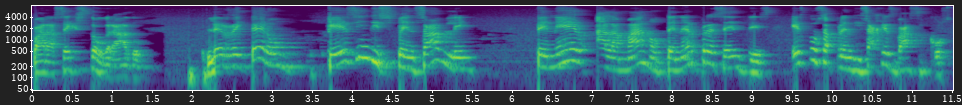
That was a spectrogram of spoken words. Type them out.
para sexto grado. Les reitero que es indispensable tener a la mano, tener presentes estos aprendizajes básicos,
